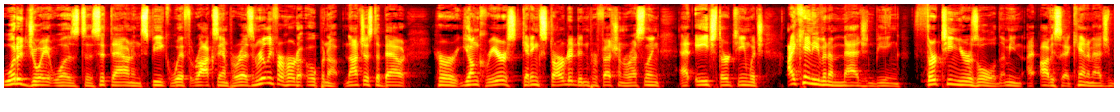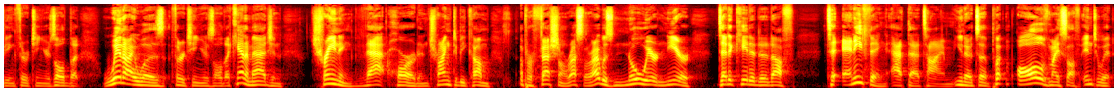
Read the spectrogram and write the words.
What a joy it was to sit down and speak with Roxanne Perez and really for her to open up, not just about her young career, getting started in professional wrestling at age 13, which I can't even imagine being 13 years old. I mean, I, obviously, I can't imagine being 13 years old, but when I was 13 years old, I can't imagine training that hard and trying to become a professional wrestler. I was nowhere near dedicated enough to anything at that time, you know, to put all of myself into it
